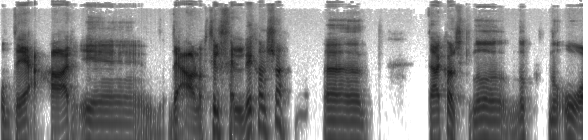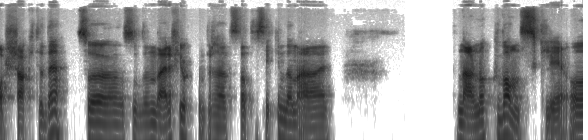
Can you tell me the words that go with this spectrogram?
og det er, det er, nok tilfeldig, kanskje. det er kanskje ikke noe, noe, noe årsak til det. Så, så den der 14 %-statistikken, den er, den er nok vanskelig å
